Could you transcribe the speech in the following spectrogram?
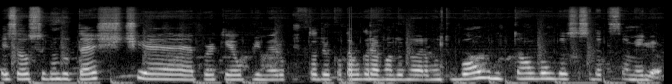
Esse é o segundo teste, é porque o primeiro computador que eu tava gravando não era muito bom, então vamos ver se esse daqui é melhor.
